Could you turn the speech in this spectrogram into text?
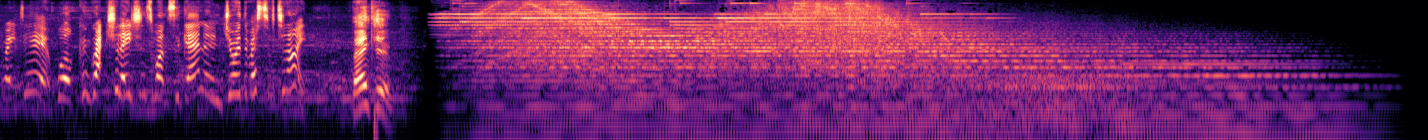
Great to hear. Well, congratulations once again and enjoy the rest of tonight. Thank you.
